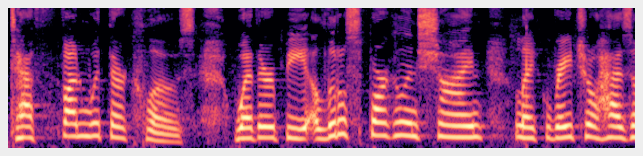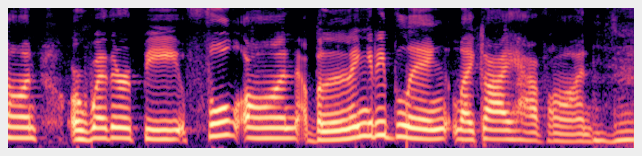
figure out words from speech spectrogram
to have fun with their clothes, whether it be a little sparkle and shine like Rachel has on, or whether it be full on blingity bling like I have on. Mm-hmm.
